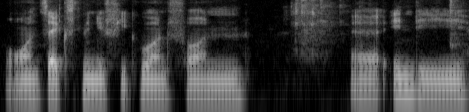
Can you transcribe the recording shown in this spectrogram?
und sechs Minifiguren von äh, Indie,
